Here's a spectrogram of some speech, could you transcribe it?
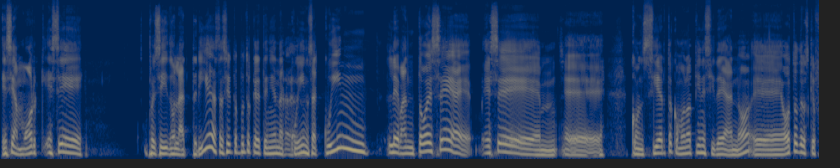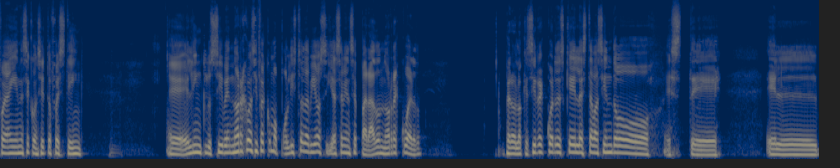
ese amor, ese, pues idolatría hasta cierto punto que le tenían a Queen. O sea, Queen levantó ese, ese mm, eh, concierto como no tienes idea, ¿no? Eh, otro de los que fue ahí en ese concierto fue Sting. Eh, él inclusive, no recuerdo si fue como Police todavía o si ya se habían separado, no recuerdo. Pero lo que sí recuerdo es que él estaba haciendo este el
